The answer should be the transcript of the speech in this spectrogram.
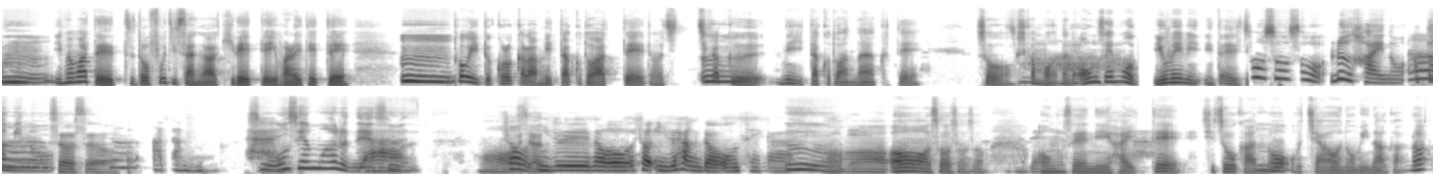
いうん。今までずっと富士山が綺麗って言われてて、うん。遠いところから見たことはあって、でもち近うんくに行ったことはなくて、そう、しかもなんか温泉も有名みたいで、そうそうそう、ルーハイの熱海の、そうそう。あ熱海。そう、はい温泉もあるね。そうそう、伊豆の、そう、伊豆半島温泉が有うん名で。あそうそうそう。温泉に入って、静岡うんのお茶を飲みながら、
